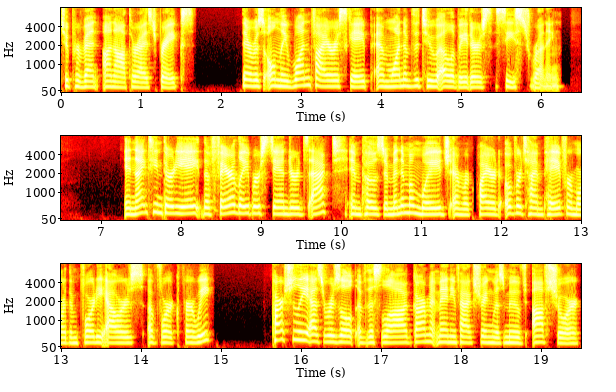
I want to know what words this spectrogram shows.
to prevent unauthorized breaks. There was only one fire escape, and one of the two elevators ceased running. In 1938, the Fair Labor Standards Act imposed a minimum wage and required overtime pay for more than 40 hours of work per week. Partially as a result of this law, garment manufacturing was moved offshore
